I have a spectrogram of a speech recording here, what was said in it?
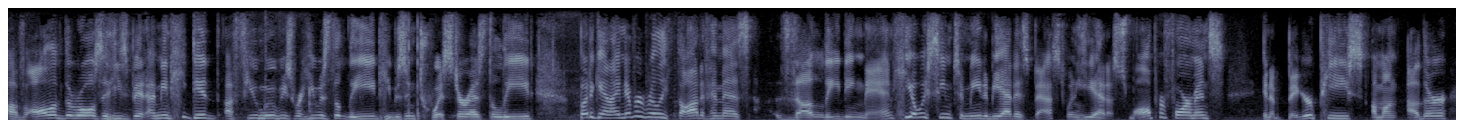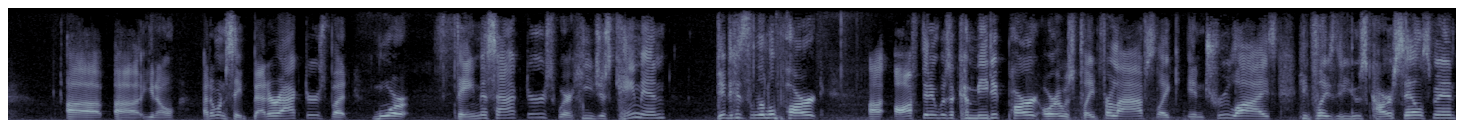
of all of the roles that he's been, I mean, he did a few movies where he was the lead. He was in Twister as the lead. But again, I never really thought of him as the leading man. He always seemed to me to be at his best when he had a small performance in a bigger piece among other, uh, uh, you know, I don't want to say better actors, but more famous actors, where he just came in, did his little part, Uh, often it was a comedic part or it was played for laughs. Like in True Lies, he plays the used car salesman,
